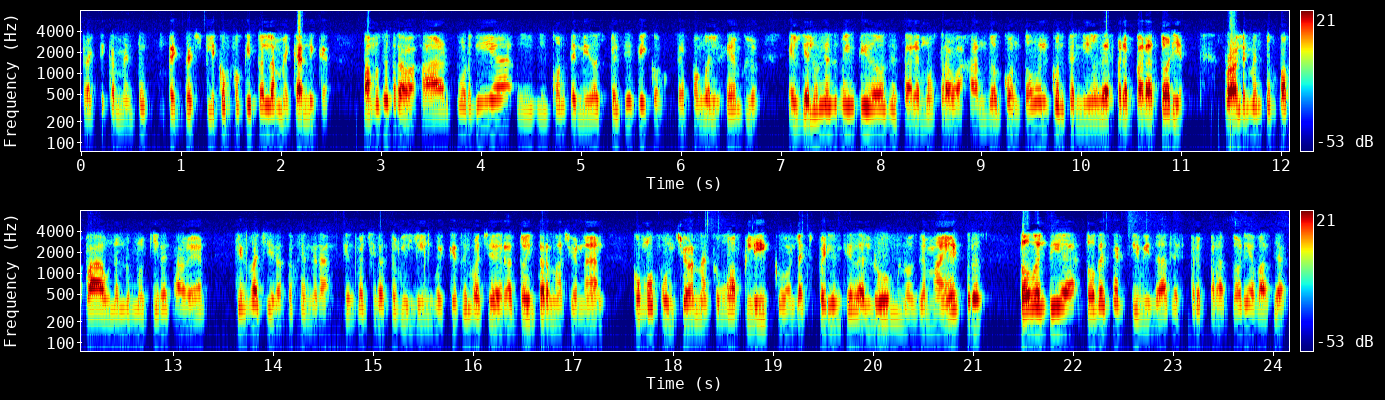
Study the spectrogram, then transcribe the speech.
prácticamente, te explico un poquito la mecánica Vamos a trabajar por día un, contenido específico. Te pongo el ejemplo. El día lunes 22 estaremos trabajando con todo el contenido de preparatoria. Probablemente un papá, un alumno quiere saber qué es bachillerato general, qué es bachillerato bilingüe, qué es el bachillerato internacional, cómo funciona, cómo aplico, la experiencia de alumnos, de maestros. Todo el día, toda esa actividad es preparatoria, va a ser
